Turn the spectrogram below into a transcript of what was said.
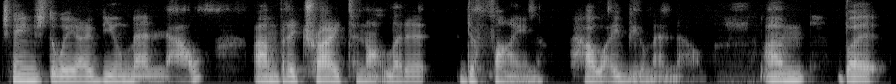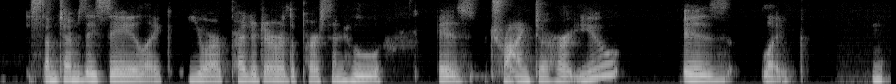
change the way I view men now. Um, but I try to not let it define how I view men now. Um, but sometimes they say like your predator or the person who is trying to hurt you is like m-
